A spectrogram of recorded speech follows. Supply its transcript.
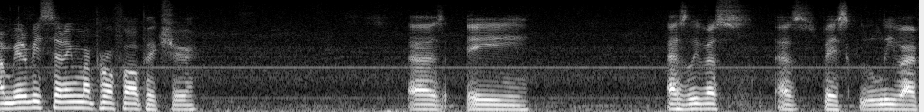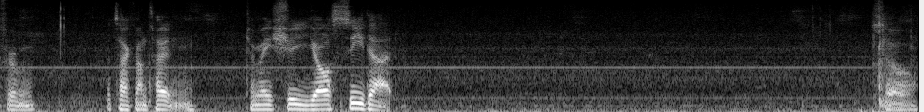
I'm gonna be setting my profile picture as a as Levi as basically Levi from Attack on Titan to make sure y'all see that. So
